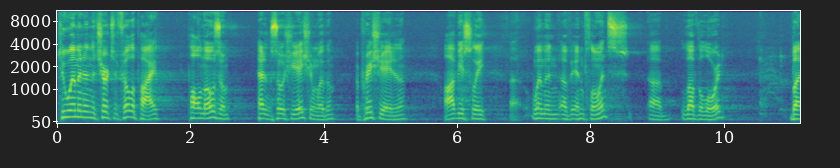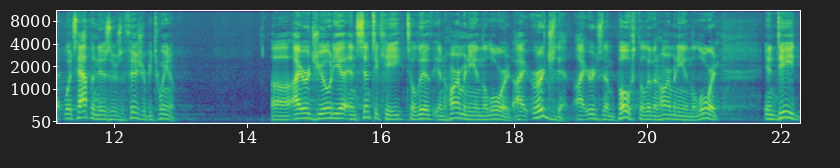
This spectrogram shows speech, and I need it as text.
Two women in the church at Philippi, Paul knows them, had an association with them, appreciated them. Obviously, uh, women of influence uh, love the Lord. But what's happened is there's a fissure between them. Uh, I urge Euodia and Syntyche to live in harmony in the Lord. I urge them, I urge them both to live in harmony in the Lord. Indeed,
